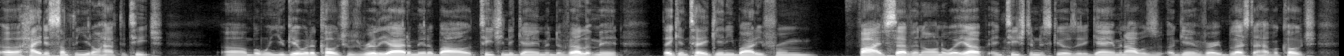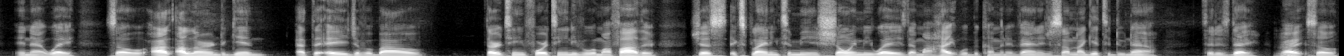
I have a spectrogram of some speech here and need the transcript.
Uh, height is something you don't have to teach. Um, but when you get with a coach who's really adamant about teaching the game and development, they can take anybody from five seven on the way up and teach them the skills of the game. And I was again very blessed to have a coach in that way. So I, I learned again at the age of about 13, 14, even with my father, just explaining to me and showing me ways that my height would become an advantage. It's something I get to do now to this day, right? So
